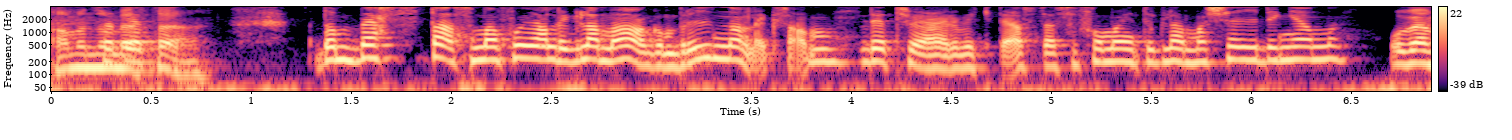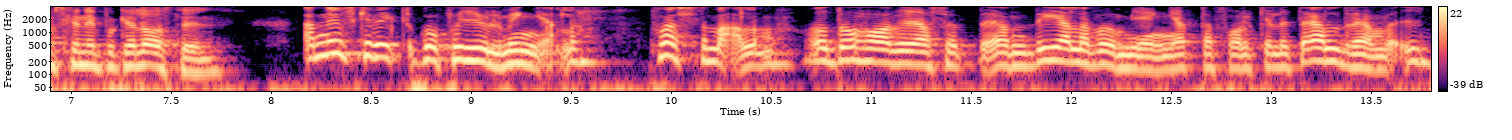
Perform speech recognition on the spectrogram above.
Ja men de bästa då? De bästa, så man får ju aldrig glömma ögonbrynen liksom. Det tror jag är det viktigaste. Så får man inte glömma shadingen. Och vem ska ni på kalas till? Ja, nu ska vi gå på julmingel på Östermalm och då har vi alltså en del av umgänget där folk är lite äldre än vi.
